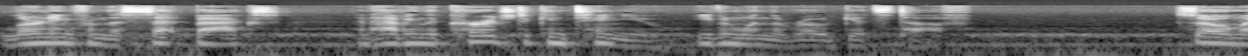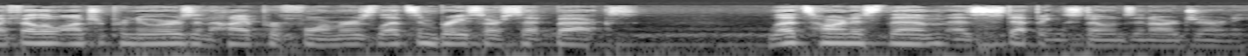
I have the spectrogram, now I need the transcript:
learning from the setbacks, and having the courage to continue even when the road gets tough. So, my fellow entrepreneurs and high performers, let's embrace our setbacks. Let's harness them as stepping stones in our journey.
